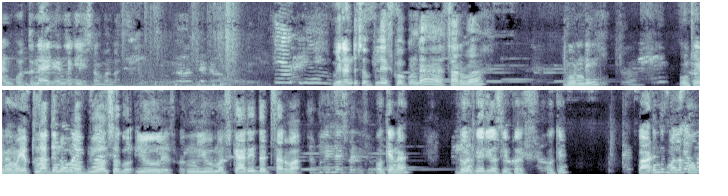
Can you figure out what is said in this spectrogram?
అండ్ పొద్దున్నే ఐదు గంటలకు లేచినాం మళ్ళీ మీరంటే చెప్పులు వేసుకోకుండా సర్వ గుండి ఇంకేమేమో చెప్తున్నా. దాన్ని కూడా. You also go you you must carry that సర్వా. ఓకేనా? Don't wear your slippers okay వాడేందుకు మళ్ళీ తోక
